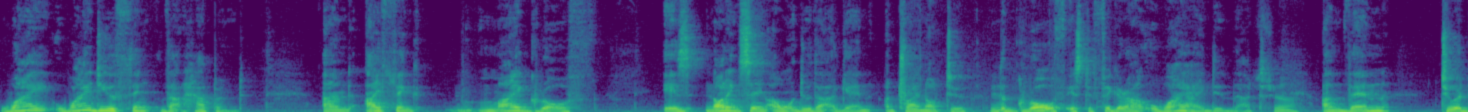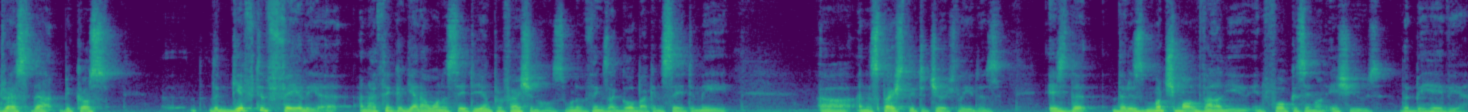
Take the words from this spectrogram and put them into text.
why, why do you think that happened? And I think my growth is not in saying I won't do that again and try not to. The growth is to figure out why I did that Sure. and then to address that because the gift of failure, and I think again, I want to say to young professionals, one of the things I go back and say to me, uh, and especially to church leaders, is that there is much more value in focusing on issues than behavior.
